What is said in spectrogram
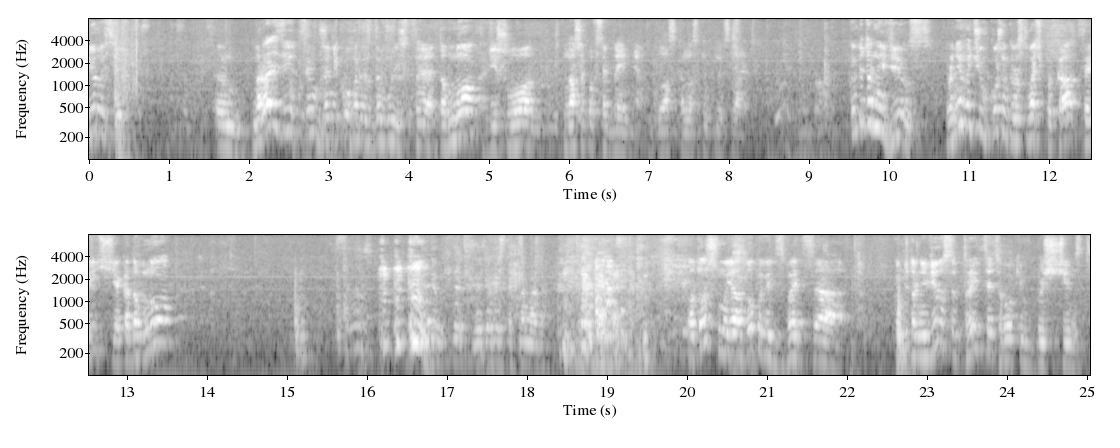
вірусів. Ем, Наразі цим вже нікого не здивуєш. Це давно війшло в наше повсякдення. Будь ласка, наступний слайд. Комп'ютерний вірус. Про нього чув кожен користувач ПК. Це річ, яка давно. Отож, моя доповідь зветься Комп'ютерні віруси 30 років безчинств.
